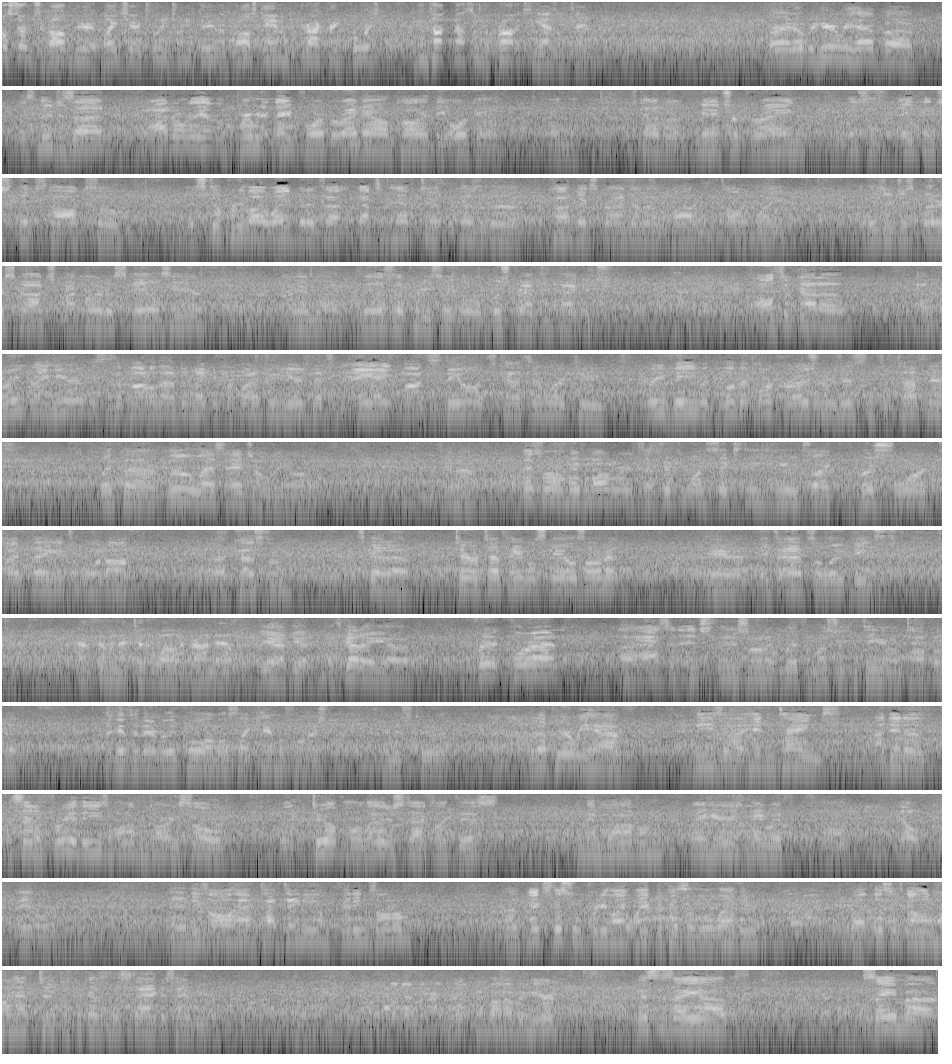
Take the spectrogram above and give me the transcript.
Subtle Serpent Survival here at Blade Show 2023 with Ross Gammons of Dry Creek Forge. We can talk about some of the products he has on the table. All right, over here we have uh, this new design. I don't really have a permanent name for it, but right now I'm calling it the Orca. And it's kind of a miniature parang. And this is eighth inch thick stock, so it's still pretty lightweight, but it's got some heft to it because of the convex grind down on the bottom and the taller blade. These are just butterscotch micarta scales here. And uh, I mean, this is a pretty sweet little bushcrafty package. Also got a, a brute right here. This is a model that I've been making for quite a few years. That's an A8 mod steel. It's kind of similar to 3V with a little bit more corrosion resistance and toughness with a little less edge holding on it. And uh, this one we're moving over, it's a 5160, huge like bush sword type thing. It's a one-off uh, custom. It's got a TeroTuf handle scales on it, and it's an absolute beast. I have a feeling that took a while to grind out. Yeah, it did. It's got a uh, ferric chloride uh, acid edge finish on it with a mustard patina on top of it. That gives it that really cool, almost like camouflage finish to it. But up here we have these uh, hidden tangs. I did a, a, set of three of these, one of them's already sold, but two of them were leather stacked like this. And then one of them right here is made with uh, elk antler. And these all have titanium fittings on them. Uh, it makes this one pretty lightweight because of the leather, but this one's got a little more heft to it just because the stag is heavier. So, move on over here. This is a uh, same uh,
